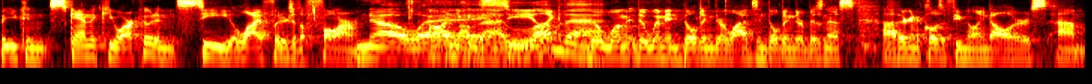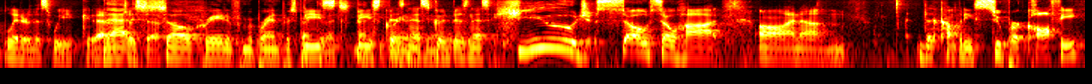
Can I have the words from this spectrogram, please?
but you can scan the QR code and see live footage of the farm. No way. And you I can see love like that. the woman, the women building their lives and building their business. Uh, they're going to close a few million dollars um, later this week. Uh, That is so creative from a brand perspective. beast, that's, that's beast business, idea. good business, huge, so so hot on. Um, the company Super Coffee,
